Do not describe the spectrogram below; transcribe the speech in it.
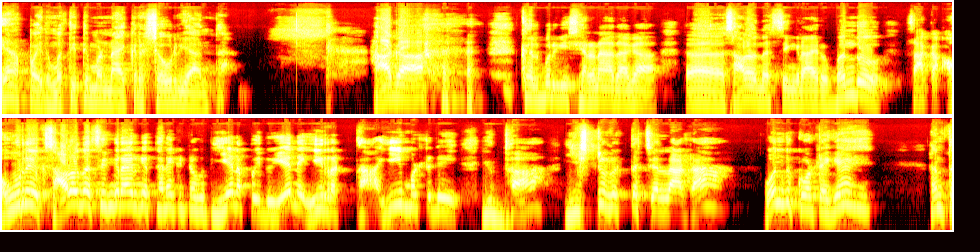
ಏನಪ್ಪ ಇದು ಮತ್ತಿ ತಿಮ್ಮಣ್ಣ ನಾಯಕರ ಶೌರ್ಯ ಅಂತ? ಆಗ ಕಲಬುರಗಿ ಶರಣಾದಾಗ ಆ, ಸಾಳೋ ನರಸಿಂಗರಾಯರು ಬಂದು ಸಾಕ. ಅವರೇ ಸಾಳೋ ನರಸಿಂಗರಾಯರಿಗೆ ತಲೆ ಕೆಟ್ಟೋಗುತ್ತೆ. ಏನಪ್ಪ ಇದು? ಏನೇ ಈ ರಕ್ತ, ಈ ಮಟ್ಟಿಗೆ ಯುದ್ಧ, ಇಷ್ಟು ರಕ್ತ ಚೆಲ್ಲಾಟ? ಒಂದು ಕೋಟೆಗೆ ಅಂತ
